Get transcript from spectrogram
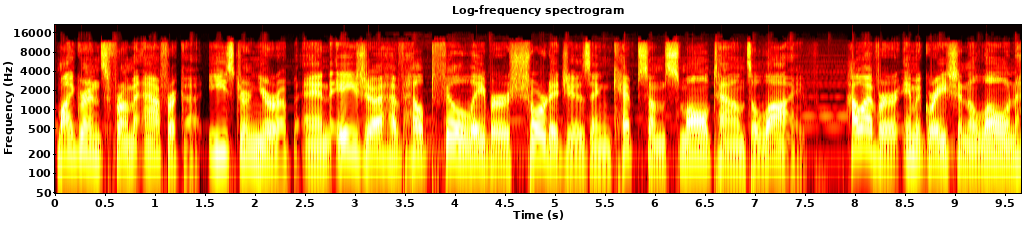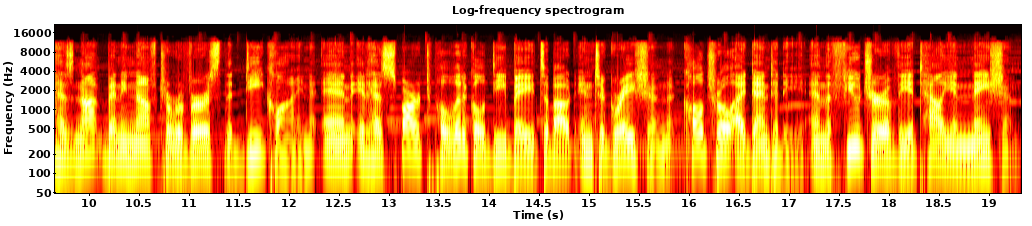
Migrants from Africa, Eastern Europe, and Asia have helped fill labor shortages and kept some small towns alive. However, immigration alone has not been enough to reverse the decline, and it has sparked political debates about integration, cultural identity, and the future of the Italian nation.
